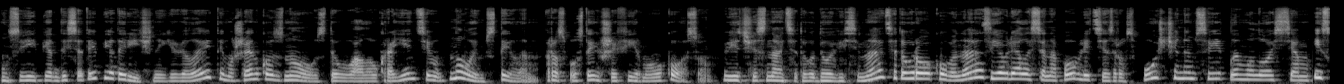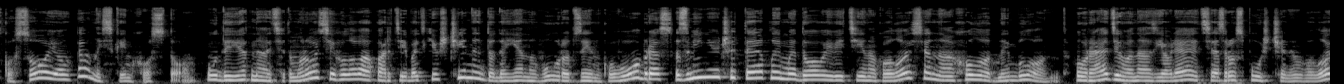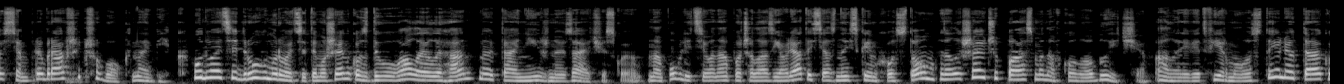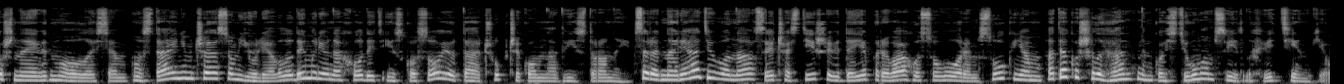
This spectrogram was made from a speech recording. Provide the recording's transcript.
У свій 55-річний ювілей Тимошенко знову здивувала українців новим стилем, розпустивши фірмову косу. Від 16 до 18 року вона з'являлася на публіці з розпущеним світлим волоссям, із косою та низьким хвостом. У 19-му році голова партії батьківщини додає нову родзинку в образ, змінюючи теплий медовий відтінок волосся на холодний блонд. У раді вона з'являється з розпущеним волоссям, прибравши чубок на бік. У 22-му році Тимошенко здивувала елегантною та ніжною зачіскою. На публіці вона почала з'являтися з низьким хвостом, залишаючи пасма навколо обличчя. Але від фірмового стилю також не відмовилася. Останнім часом Юлія Володимирівна ходить із косою та чубчиком на дві сторони. Серед нарядів вона все частіше віддає перевагу суворим сукням, а також елегантним костюмам світлих відтінків.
